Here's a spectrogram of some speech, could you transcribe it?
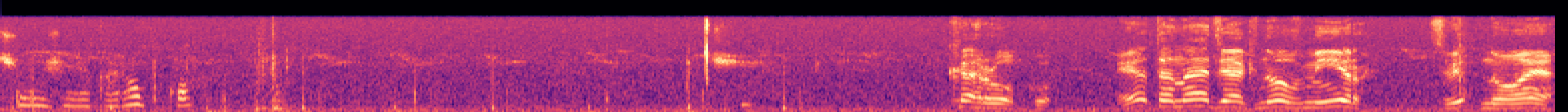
Что еще за коробку? Коробку. Это, Надя, окно в мир. Цветное.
